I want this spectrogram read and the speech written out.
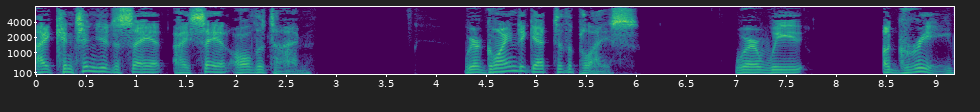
I continue to say it, I say it all the time. We're going to get to the place where we agree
